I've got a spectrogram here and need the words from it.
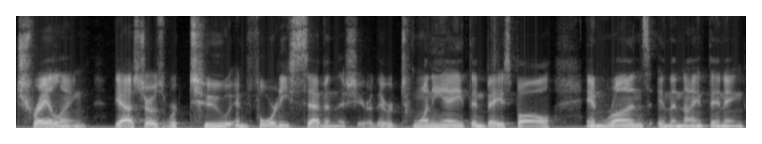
trailing. The Astros were 2 and 47 this year. They were 28th in baseball in runs in the ninth inning,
